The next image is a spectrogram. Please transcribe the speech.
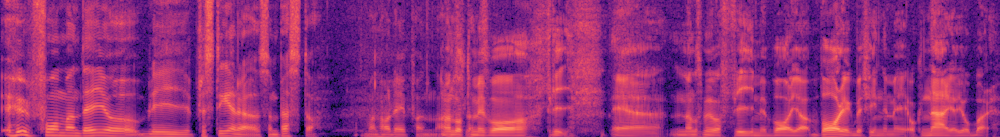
hur får man dig att bli prestera som bäst då? Man har dig på en Man låter mig vara fri. Eh, man låter mig vara fri med var jag, var jag befinner mig och när jag jobbar.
